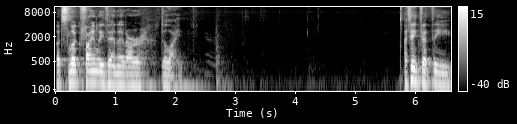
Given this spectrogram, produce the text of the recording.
Let's look finally then at our delight. I think that the,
